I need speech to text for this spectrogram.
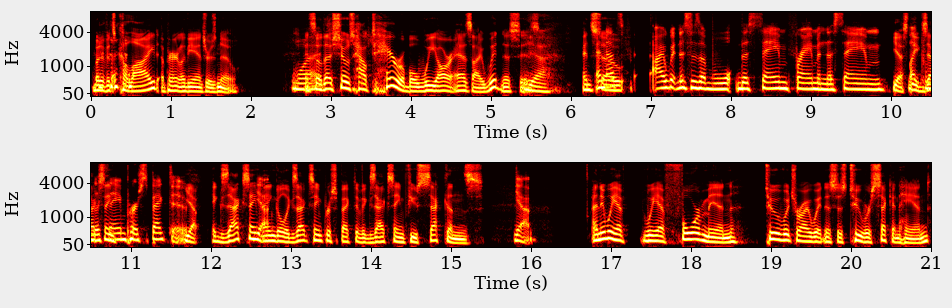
But if it's collide, apparently the answer is no. And so that shows how terrible we are as eyewitnesses. Yeah. And so and that's eyewitnesses of w- the same frame and the same Yes, the like from exact the same- same, perspective. yeah, exact same Yeah. angle, exact same perspective, exact same few seconds. Yeah. And then we have we have four men, two of which are eyewitnesses, two were secondhand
